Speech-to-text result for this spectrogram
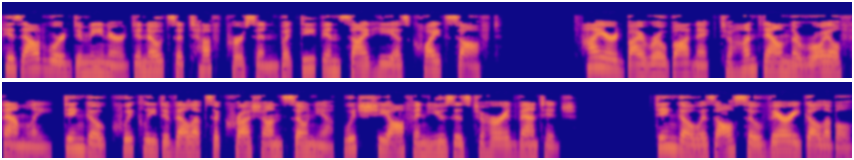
His outward demeanor denotes a tough person but deep inside he is quite soft. Hired by Robotnik to hunt down the royal family, Dingo quickly develops a crush on Sonia, which she often uses to her advantage. Dingo is also very gullible,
